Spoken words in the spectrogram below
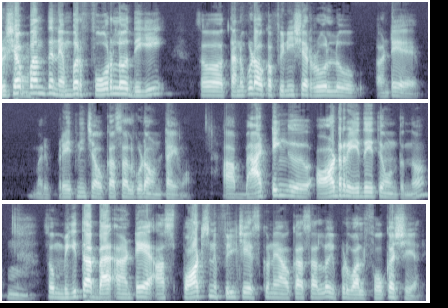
రిషబ్ పంత్ నెంబర్ ఫోర్లో దిగి సో తను కూడా ఒక ఫినిషర్ రోల్ అంటే మరి ప్రయత్నించే అవకాశాలు కూడా ఉంటాయేమో. ఆ బ్యాటింగ్ ఆర్డర్ ఏదైతే ఉంటుందో సో మిగతా బ్యా అంటే ఆ స్పాట్స్ని ఫిల్ చేసుకునే అవకాశాల్లో ఇప్పుడు వాళ్ళు ఫోకస్ చేయాలి.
